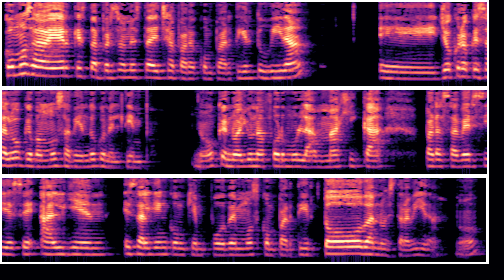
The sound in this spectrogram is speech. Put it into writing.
¿Cómo saber que esta persona está hecha para compartir tu vida? Eh, yo creo que es algo que vamos sabiendo con el tiempo, ¿no? Que no hay una fórmula mágica para saber si ese alguien es alguien con quien podemos compartir toda nuestra vida, ¿no?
